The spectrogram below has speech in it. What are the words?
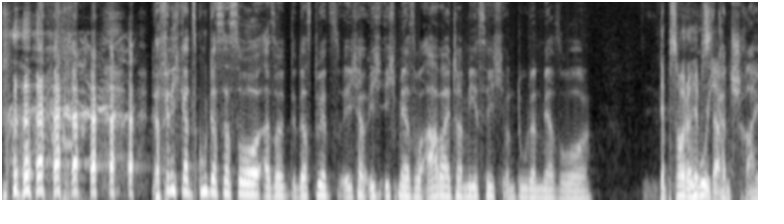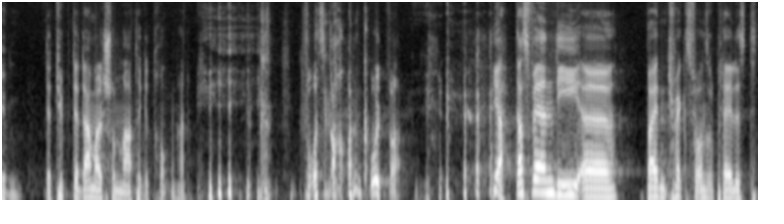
da finde ich ganz gut, dass das so, also dass du jetzt, ich, ich, ich mehr so arbeitermäßig und du dann mehr so, Der oh, ich Pseudo-Hipster. kann schreiben. der Typ, der damals schon Mate getrunken hat. Wo es noch uncool war. ja, das wären die äh, beiden Tracks für unsere Playlist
